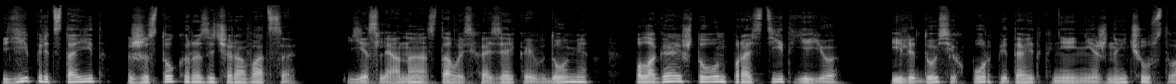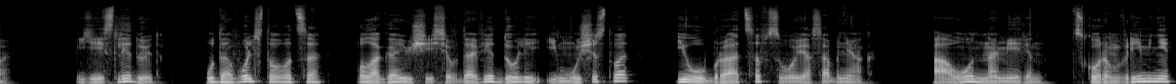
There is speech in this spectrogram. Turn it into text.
Ей предстоит жестоко разочароваться, если она осталась хозяйкой в доме, полагая, что он простит ее или до сих пор питает к ней нежные чувства. Ей следует удовольствоваться полагающейся вдове долей имущества и убраться в свой особняк. А он намерен в скором времени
